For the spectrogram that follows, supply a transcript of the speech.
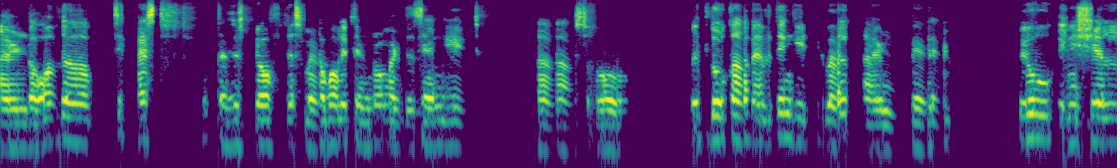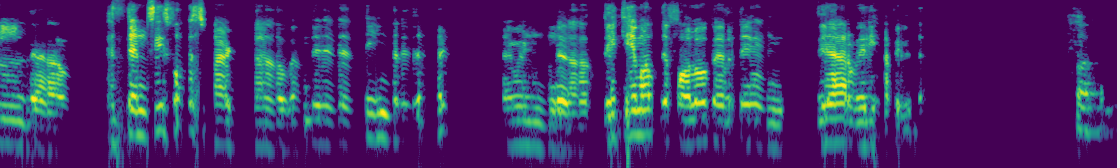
and all the tests suggested of this metabolic syndrome at the same age. Uh, so with low carb, everything he did well and few initial uh, hesitancies for us, but uh, when they seen the result, I mean, uh, they came up, they follow up everything, they are very happy with that. Perfect.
